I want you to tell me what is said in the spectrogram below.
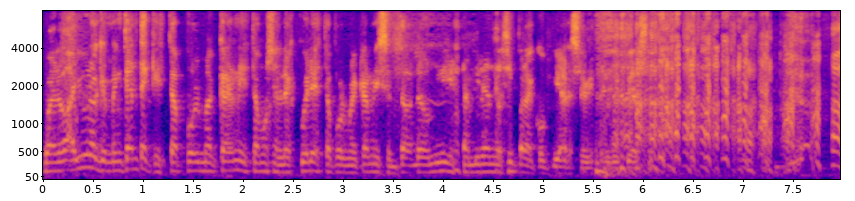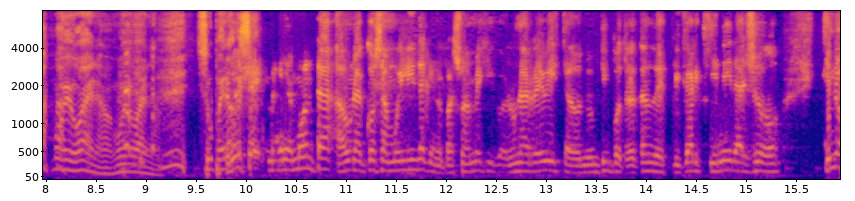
Bueno, hay uno que me encanta que está Paul McCartney, estamos en la escuela, está Paul McCartney sentado al lado mío y está mirando así para copiarse, ¿viste? Lo que hace. Muy bueno, muy bueno. Superó. Pero ese me remonta a una cosa muy linda que me pasó en México en una revista donde un tipo tratando de explicar quién era yo, que no,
